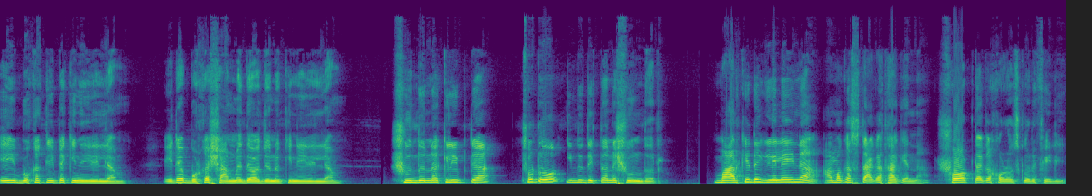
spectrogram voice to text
এই বোরখা ক্লিপটা কিনে নিলাম। এটা বোরখার সামনে দেওয়ার জন্য কিনে নিলাম। সুন্দর না ক্লিপটা? ছোট, কিন্তু দেখতে অনেক সুন্দর। মার্কেটে গেলেই না, আমার কাছে টাকা থাকে না। সব টাকা খরচ করে ফেলি।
